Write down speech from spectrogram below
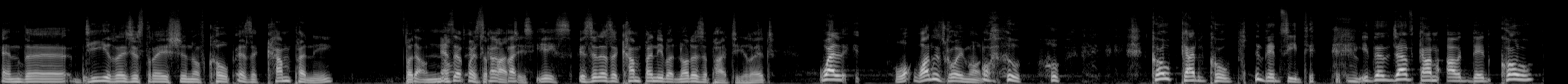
and the deregistration of COPE as a company, but not as a, political party. party, yes. Is it as a company but not as a party, right? Well, What, what is going on? cope can cope. That's it. Hmm. It has just come out that cope.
